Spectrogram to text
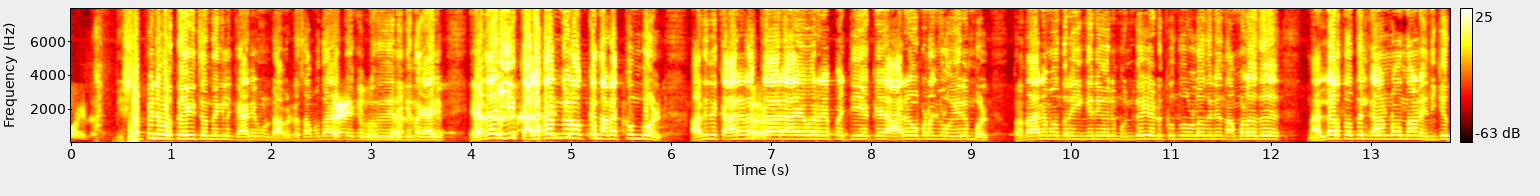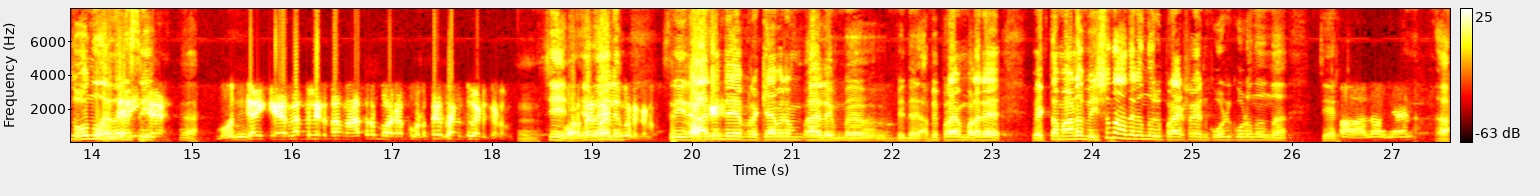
പോയത്. ബിഷപ്പിന് പ്രത്യേകിച്ച് എന്തെങ്കിലും കാര്യമുണ്ട്? അവരുടെ സമുദായത്തേക്ക് പ്രതികരിക്കുന്ന കാര്യം. ഏതായാലും ഈ കലഹങ്ങളൊക്കെ നടക്കുമ്പോൾ അതിന് കാരണക്കാരായവരെ പറ്റിയൊക്കെ ആരോപണങ്ങൾ ഉയരുമ്പോൾ പ്രധാനമന്ത്രി ഇങ്ങനെ ഒരു മുൻകൈ എടുക്കുന്നു എന്നുള്ളതിന് നമ്മളത് നല്ല അർത്ഥത്തിൽ കാണണമെന്നാണ് എനിക്ക് തോന്നുന്നത്. മുൻകൈ കേരളത്തിലെടുത്താൽ മാത്രം പോരാ. പുറത്തെ സ്ഥലത്തും എടുക്കണം. ശരി. പുറത്തെ ഏതായാലും സ്ഥലത്തും എടുക്കണം. ശ്രീ രാജന്റെ പ്രഖ്യാപനം പിന്നെ അഭിപ്രായം വളരെ വ്യക്തമാണ്. വിശ്വനാഥൻ എന്നൊരു പ്രേക്ഷകൻ കോഴിക്കോട് നിന്ന് ഹലോ ഞാൻ ആ.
